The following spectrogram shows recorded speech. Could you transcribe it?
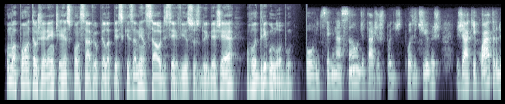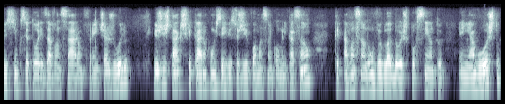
como aponta o gerente responsável pela pesquisa mensal de serviços do IBGE, Rodrigo Lobo. Houve disseminação de taxas positivas, já que quatro dos cinco setores avançaram frente a julho, e os destaques ficaram com os serviços de informação e comunicação, avançando 1,2% em agosto,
